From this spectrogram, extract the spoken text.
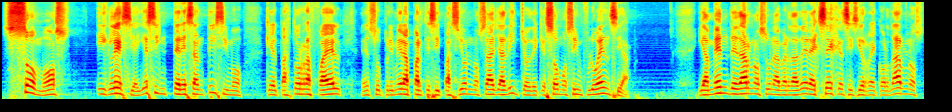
Somos iglesia y es interesantísimo que el pastor Rafael en su primera participación nos haya dicho de que somos influencia. Y amén de darnos una verdadera exégesis y recordarnos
